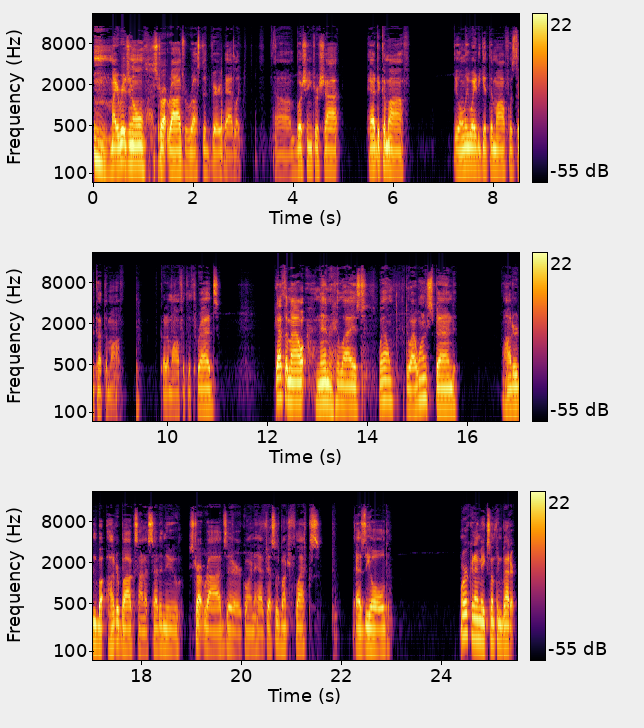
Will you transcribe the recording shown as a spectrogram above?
My original strut rods were rusted very badly. Um, bushings were shot, had to come off. The only way to get them off was to cut them off. Cut them off at the threads. Got them out, and then realized, well, do I want to spend 100, 100 bucks on a set of new strut rods that are going to have just as much flex as the old? Or can I make something better?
